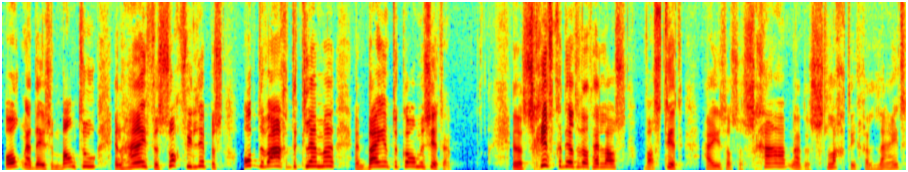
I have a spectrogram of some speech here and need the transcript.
ook naar deze man toe. En hij verzocht Filippus op de wagen te klemmen en bij hem te komen zitten. En het schriftgedeelte dat hij las was dit. Hij is als een schaap naar de slachting geleid.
